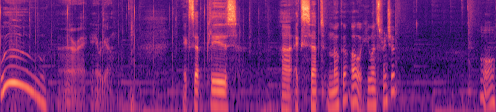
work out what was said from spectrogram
Woo! Alright, here we go. Except please. Uh, accept Moko. Oh, he wants friendship? Oh,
